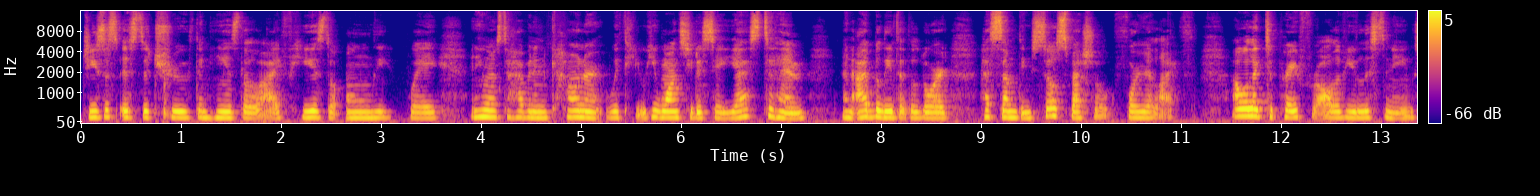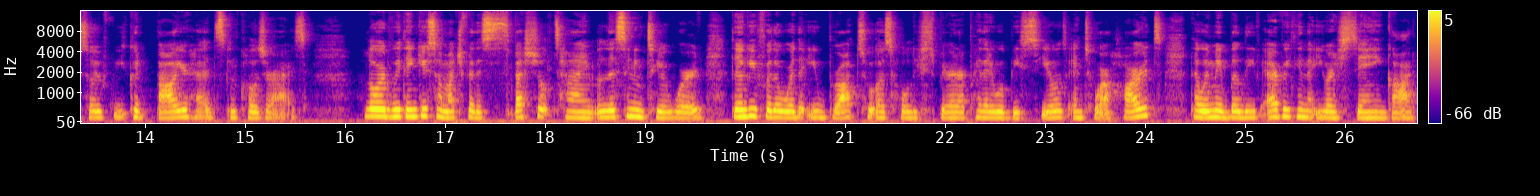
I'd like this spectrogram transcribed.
Jesus is the truth, and He is the life. He is the only way, and He wants to have an encounter with you. He wants you to say yes to Him, and I believe that the Lord has something so special for your life. I would like to pray for all of you listening, so if you could bow your heads and close your eyes. Lord, we thank you so much for this special time listening to your word. Thank you for the word that you brought to us, Holy Spirit. I pray that it will be sealed into our hearts, that we may believe everything that you are saying, God.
